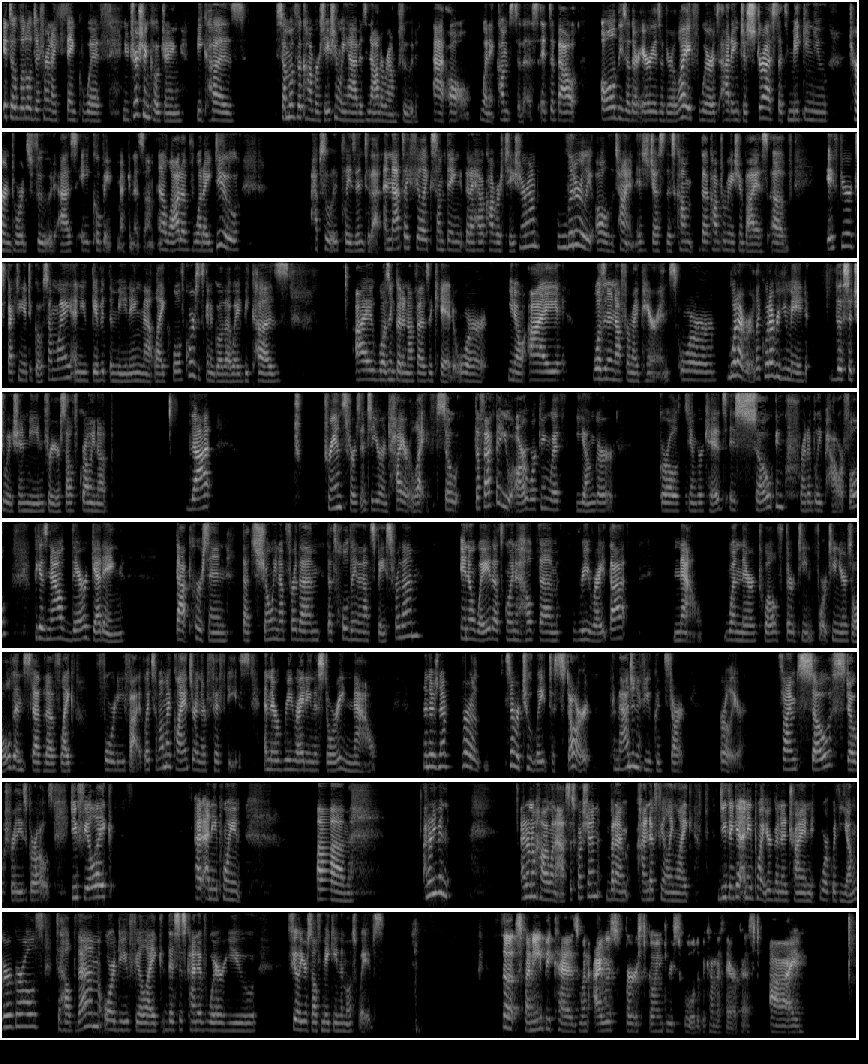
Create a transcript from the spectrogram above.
it's a little different i think with nutrition coaching because some of the conversation we have is not around food at all when it comes to this. It's about all these other areas of your life where it's adding to stress that's making you turn towards food as a coping mechanism. And a lot of what i do absolutely plays into that. And that's I feel like something that I have a conversation around literally all the time is just this com the confirmation bias of if you're expecting it to go some way and you give it the meaning that like well of course it's going to go that way because I wasn't good enough as a kid or you know I wasn't enough for my parents or whatever like whatever you made the situation mean for yourself growing up that transfers into your entire life. So the fact that you are working with younger girls, younger kids is so incredibly powerful because now they're getting that person that's showing up for them, that's holding that space for them in a way that's going to help them rewrite that now when they're 12, 13, 14 years old instead of like 45. Like some of my clients are in their 50s and they're rewriting the story now and there's never it's never too late to start but imagine if you could start earlier. So i'm so stoked for these girls. Do you feel like at any point um i don't even i don't know how i want to ask this question but i'm kind of feeling like do you think at any point you're going to try and work with younger girls to help them? Or do you feel like this is kind of where you feel yourself making the most waves so it's funny because when I was first going through school to become a therapist, I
